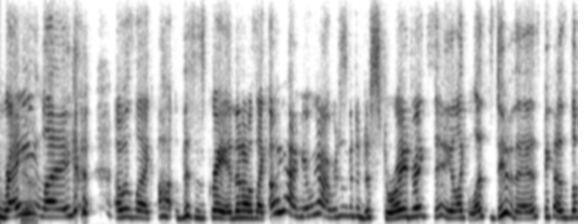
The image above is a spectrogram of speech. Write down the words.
right Yeah. like i was like oh this is great and then i was like oh yeah here we are we're just gonna destroy drake city like let's do this because the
